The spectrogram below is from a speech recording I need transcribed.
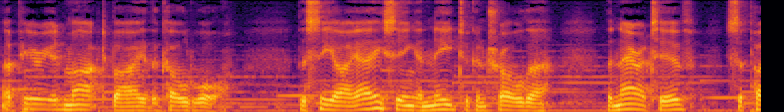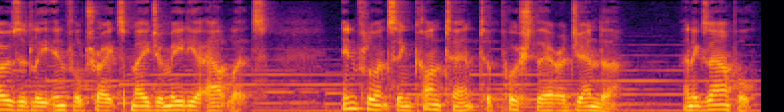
a period marked by the Cold War. The CIA, seeing a need to control the, the narrative, supposedly infiltrates major media outlets, influencing content to push their agenda. An example,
